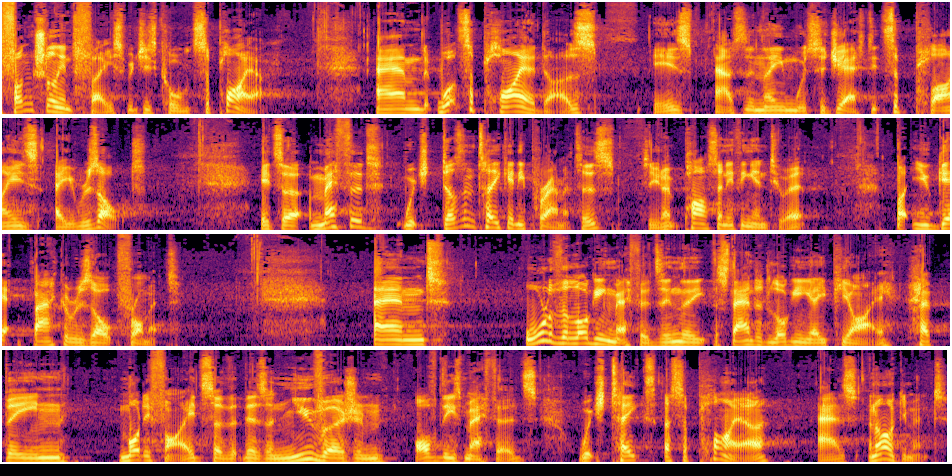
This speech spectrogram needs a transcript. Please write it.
a functional interface which is called supplier. And what supplier does is, as the name would suggest, it supplies a result. It's a method which doesn't take any parameters, so you don't pass anything into it, but you get back a result from it. And all of the logging methods in the, the standard logging API have been modified so that there's a new version of these methods which takes a supplier as an argument.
